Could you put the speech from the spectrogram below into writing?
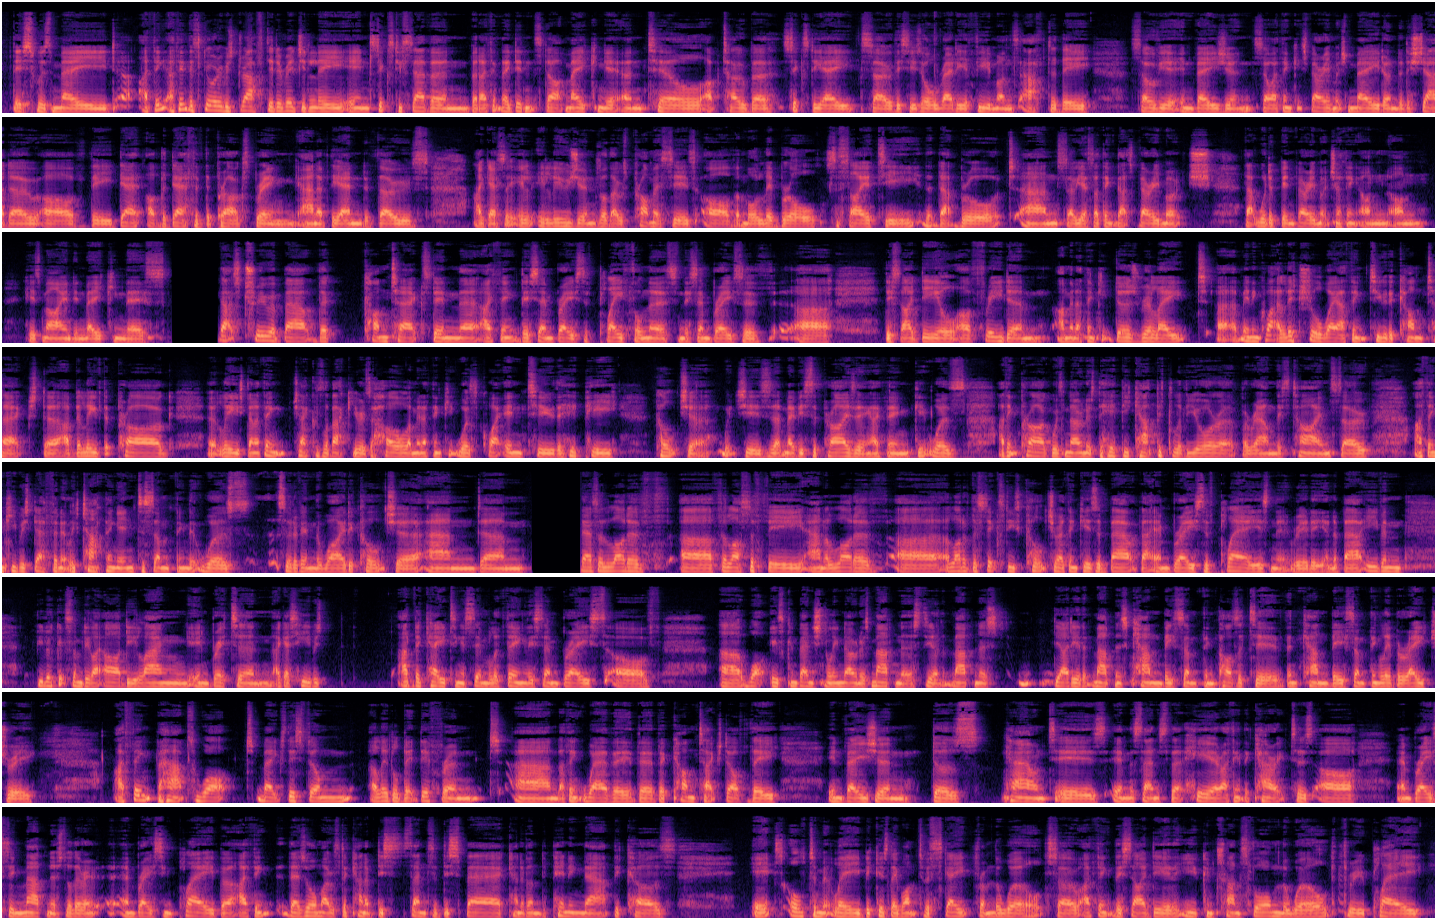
this was made. I think I think the story was drafted originally in '67, but I think they didn't start making it until October '68. So this is already a few months after the Soviet invasion. So I think it's very much made under the shadow of the death of the death of the Prague Spring and of the end of those, I guess, il- illusions or those promises of a more liberal society that that brought. And so yes, I think that's very much that would have been very much I think on on his mind in making this. That's true about the context in I think this embrace of playfulness and this embrace of uh, this ideal of freedom. I mean, I think it does relate. Uh, I mean, in quite a literal way, I think to the context. Uh, I believe that Prague, at least, and I think Czechoslovakia as a whole. I mean, I think it was quite into the hippie culture, which is uh, maybe surprising. I think it was, I think Prague was known as the hippie capital of Europe around this time. So I think he was definitely tapping into something that was sort of in the wider culture. And, um, there's a lot of uh, philosophy and a lot of uh, a lot of the 60s culture i think is about that embrace of play isn't it really and about even if you look at somebody like R.D. Laing in Britain, I guess he was advocating a similar thing, this embrace of uh, what is conventionally known as madness. You know, that madness, the idea that madness can be something positive and can be something liberatory. I think perhaps what makes this film a little bit different, and I think where the, the, the context of the invasion does count is in the sense that here I think the characters are embracing madness or they're embracing play, but I think there's almost a kind of dis- sense of despair kind of underpinning that because it's ultimately because they want to escape from the world. So I think this idea that you can transform the world through play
